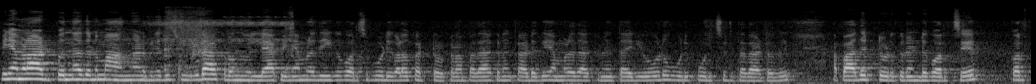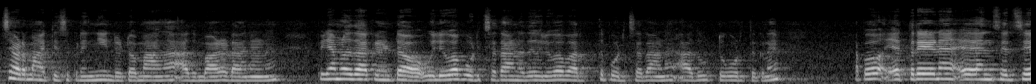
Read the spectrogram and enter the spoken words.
പിന്നെ നമ്മൾ അടുപ്പിൽ നിന്ന് അതുകൊണ്ട് മാങ്ങാണ്. പിന്നെ അത് ചൂടാക്കണമൊന്നുമില്ല പിന്നെ നമ്മൾ ഇതിലേക്ക് കുറച്ച് പൊടികളൊക്കെ ഇട്ട് കൊടുക്കണം. അപ്പോൾ അതാക്കണ കടുക് നമ്മൾ ഇതാക്കണ തരിയോട് കൂടി പൊടിച്ചെടുത്തതാട്ടോ ഇത്. അപ്പോൾ അത് ഇട്ട് കൊടുക്കുന്നുണ്ട് കുറച്ച്. കുറച്ച് അവിടെ മാറ്റി വെച്ചിരിക്കണം ഇനി ഉണ്ട് കേട്ടോ മാങ്ങ അതും പാടിടാനാണ് പിന്നെ നമ്മൾ ഇതാക്കണം കേട്ടോ ഉലുവ പൊടിച്ചതാണിത്. ഉലുവ വറുത്ത് പൊടിച്ചതാണ്. അത് ഇട്ട് കൊടുത്തിക്കണേ. അപ്പോൾ എത്രയാണ് അനുസരിച്ച്?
